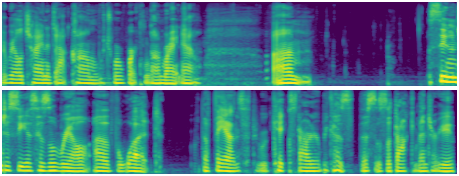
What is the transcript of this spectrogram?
therealchina.com, which we're working on right now. Um, soon to see a sizzle reel of what the fans through Kickstarter, because this is a documentary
